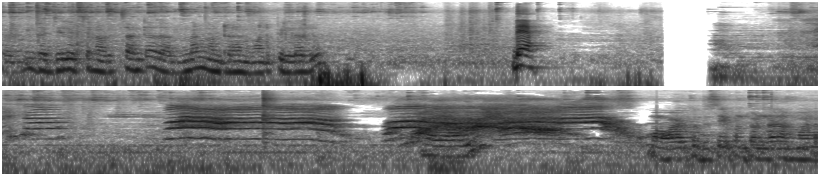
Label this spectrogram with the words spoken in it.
చూడండి గజ్జలు వచ్చి నడుచు అంటే అది అందంగా ఉంటారు అనమాట పిల్లలు. డే. మా వాడు కొద్దిసేపు ఉంటున్నాడు అనమాట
